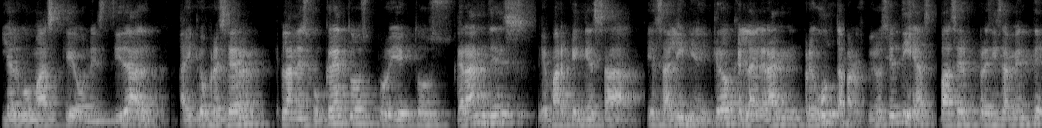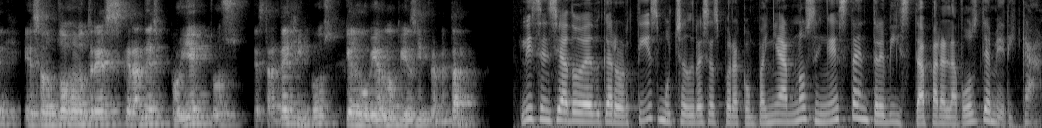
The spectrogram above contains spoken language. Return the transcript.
y algo más que honestidad. Hay que ofrecer planes concretos, proyectos grandes que marquen esa, esa línea. Y creo que la gran pregunta para los primeros 100 días va a ser precisamente esos dos o tres grandes proyectos estratégicos que el gobierno piensa implementar. Licenciado Edgar Ortiz, muchas gracias por acompañarnos en esta entrevista para La Voz de América.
